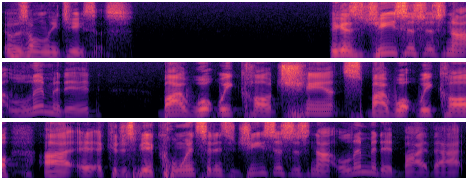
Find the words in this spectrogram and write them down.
it was only Jesus. Because Jesus is not limited by what we call chance, by what we call, uh, it could just be a coincidence. Jesus is not limited by that,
